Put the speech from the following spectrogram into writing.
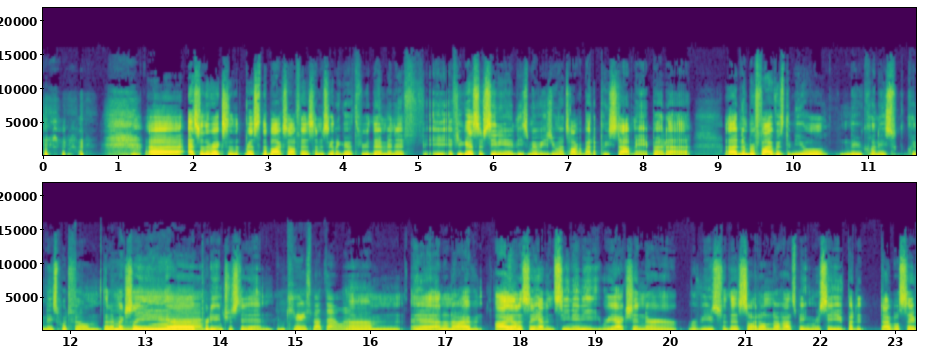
better. Uh, as for the rest of the, rest of the box office, I'm just going to go through them, and if if you guys have seen any of these movies, you want to talk about it, please stop me. But uh, uh, number five was The Mule, new Clint, East, Clint Eastwood film that I'm actually Oh, yeah. uh, pretty interested in. I'm curious about that one. Um, yeah, I don't know. I haven't. I honestly haven't seen any reaction or reviews for this, so I don't know how it's being received. But it, I will say,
